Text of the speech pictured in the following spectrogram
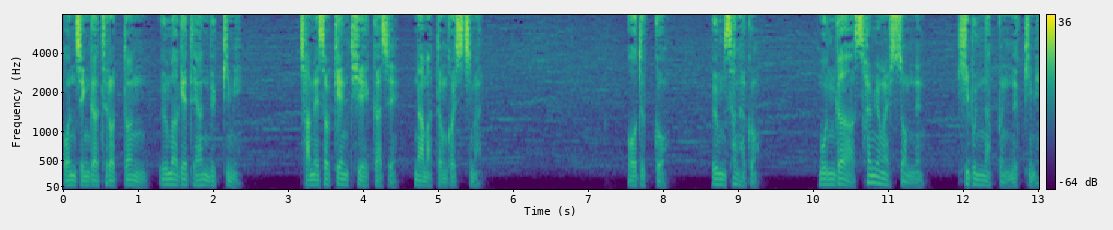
언젠가 들었던 음악에 대한 느낌이 잠에서 깬 뒤에까지 남았던 것이지만 어둡고 음산하고 뭔가 설명할 수 없는 기분 나쁜 느낌이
